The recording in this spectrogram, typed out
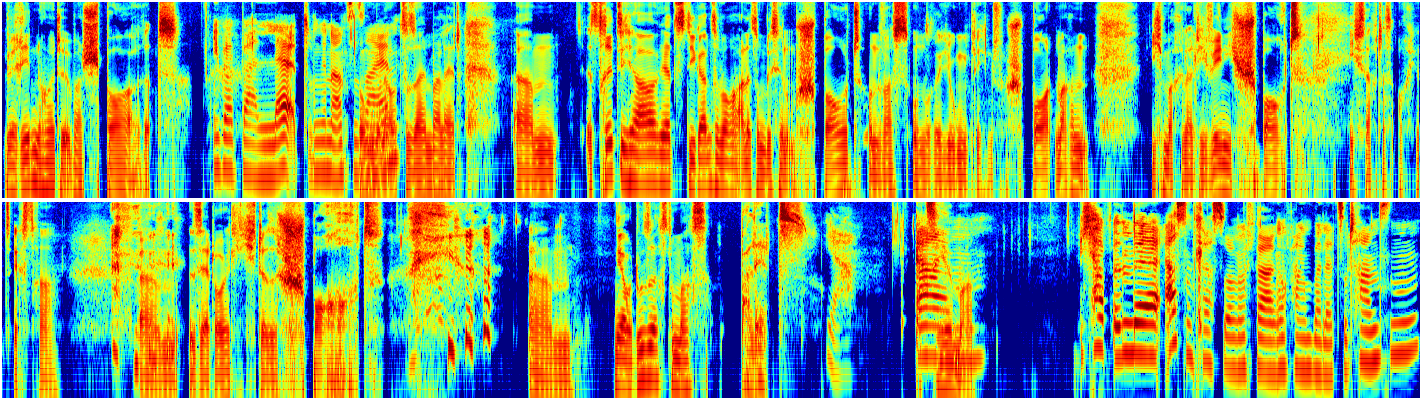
wir reden heute über Sport. Über Ballett, um genau zu Um sein. genau zu sein, Ballett. Ähm, es dreht sich ja jetzt die ganze Woche alles so ein bisschen um Sport und was unsere Jugendlichen für Sport machen. Ich mache relativ wenig Sport. Ich sage das auch jetzt extra ähm, sehr deutlich, das ist Sport. ähm, ja, aber du sagst, du machst Ballett. ja. Erzähl Ähm, mal. Ich habe in der ersten Klasse ungefähr angefangen, Ballett zu tanzen.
